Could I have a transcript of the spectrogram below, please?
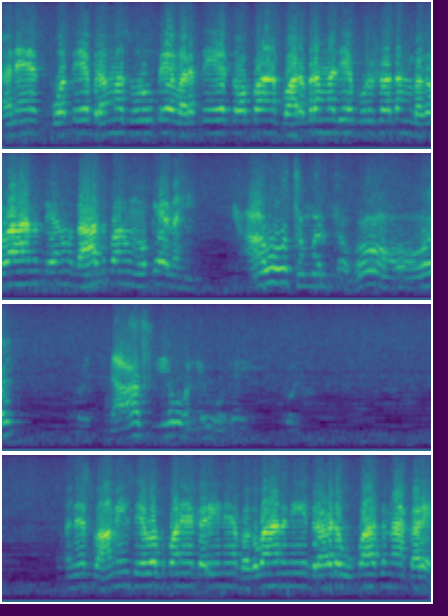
અને પોતે બ્રહ્મ સ્વરૂપે વર્તે તો પણ પરબ્રહ્મ જે પુરુષોત્તમ ભગવાન તેનું દાસ પણ મૂકે નહીં. આવો સમર્થ હોય દાસ એવો ને એવો રહે. અને સ્વામી સેવક પણ કરીને ભગવાનની દ્રઢ ઉપાસના કરે.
